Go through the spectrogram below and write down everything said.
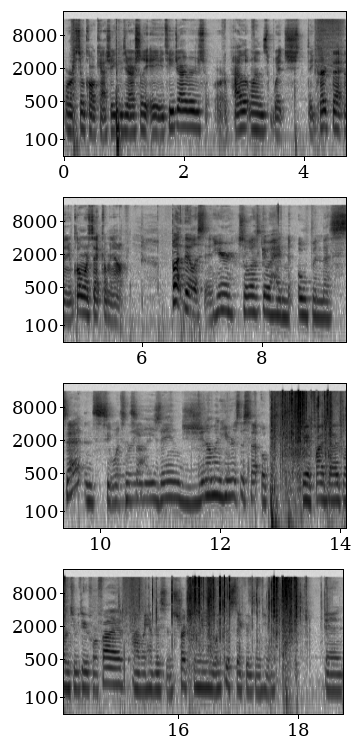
or so-called Kashyyyk. These are actually AAT drivers or pilot ones, which they correct that in the new Clone Wars set coming out. But they list in here, so let's go ahead and open the set and see what's inside. Ladies and gentlemen, here's the set open. We have five bags, one, two, three, four, five. Um, we have this instruction manual with the stickers in here. And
